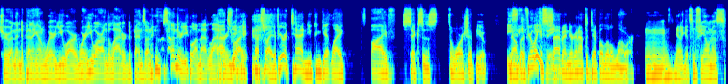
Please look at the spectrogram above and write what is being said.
True, and then depending on where you are, where you are on the ladder depends on who's under you on that ladder. That's And you- right. That's right. If you're a 10, you can get like five sixes to worship you. Easy, but if you're like easy. a seven, you're gonna have to dip a little lower. Mm-hmm. gotta get some Fionas.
